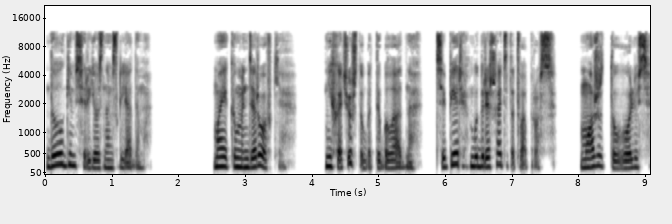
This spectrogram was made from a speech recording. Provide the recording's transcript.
долгим серьезным взглядом. «Мои командировки. Не хочу, чтобы ты была одна. Теперь буду решать этот вопрос. Может, уволюсь».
